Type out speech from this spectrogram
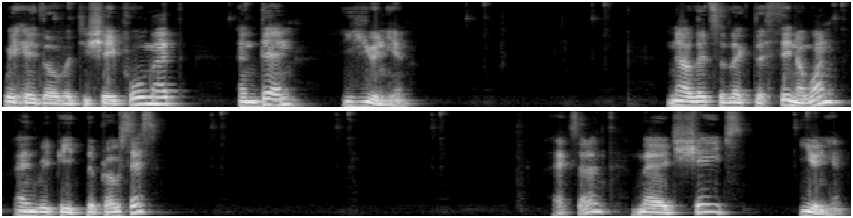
we head over to shape format and then union. Now let's select the thinner one and repeat the process. Excellent. Merge shapes, union.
